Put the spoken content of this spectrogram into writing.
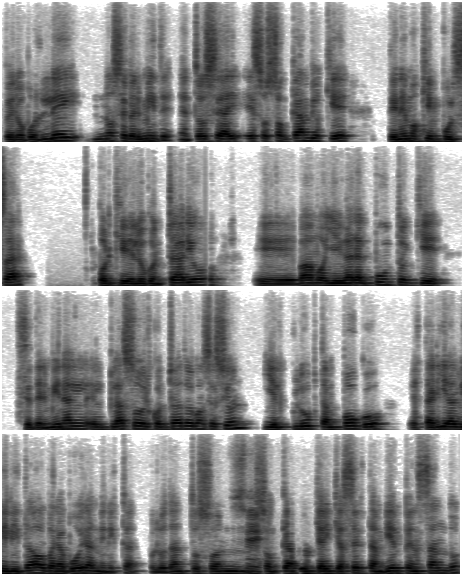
pero por ley no se permite. Entonces hay, esos son cambios que tenemos que impulsar porque de lo contrario eh, vamos a llegar al punto en que se termina el, plazo del contrato de concesión y el club tampoco estaría habilitado para poder administrar. Por lo tanto, son, son cambios que hay que hacer también pensando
